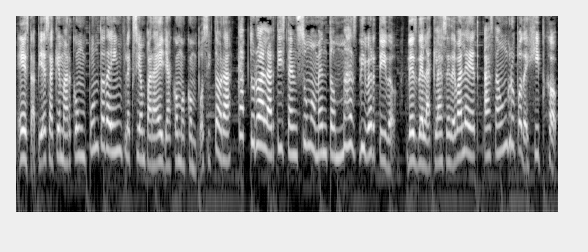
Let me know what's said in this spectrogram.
Esta pieza que marcó un punto de inflexión para ella como compositora, capturó al artista en su momento más divertido, desde la clase de ballet hasta un grupo de hip hop.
